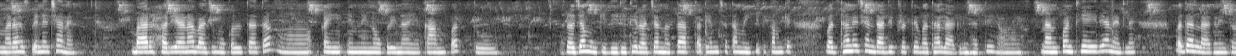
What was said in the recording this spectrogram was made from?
મારા હસબન્ડને છે ને બહાર હરિયાણા બાજુ મોકલતા હતા. કંઈ એમની નોકરીના કામ પર તો રજા મૂકી દીધી હતી. રજા નહોતા આપતા તેમ છતાં મૂકી હતી કેમ કે બધાને છે ને દાદી પ્રત્યે વધારે લાગણી હતી. નાનપણથી અહીં રહ્યા ને એટલે વધારે લાગણી તો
